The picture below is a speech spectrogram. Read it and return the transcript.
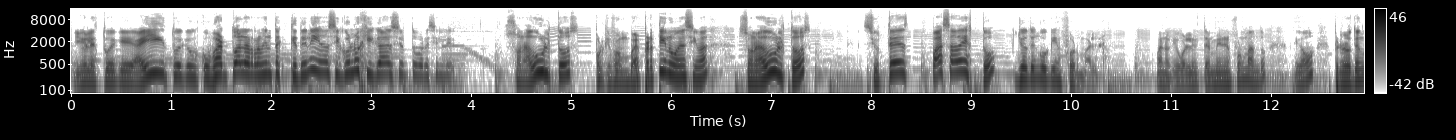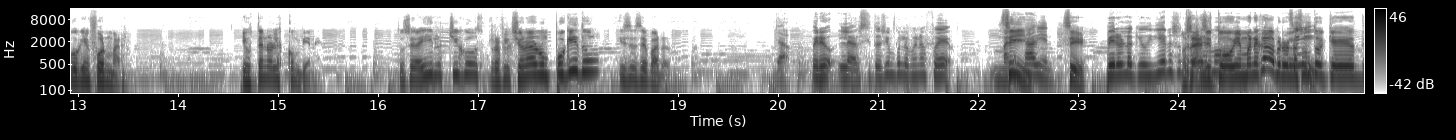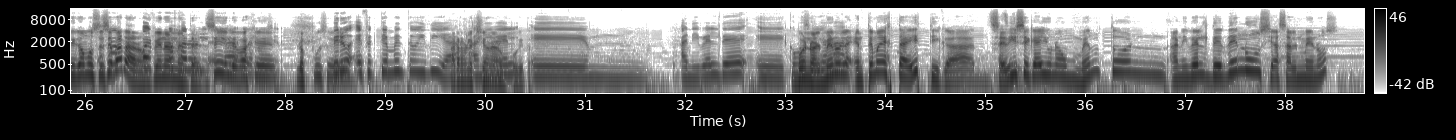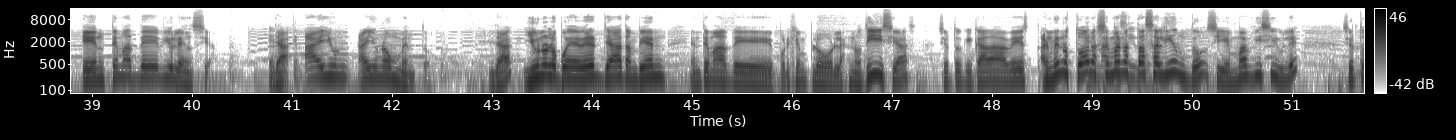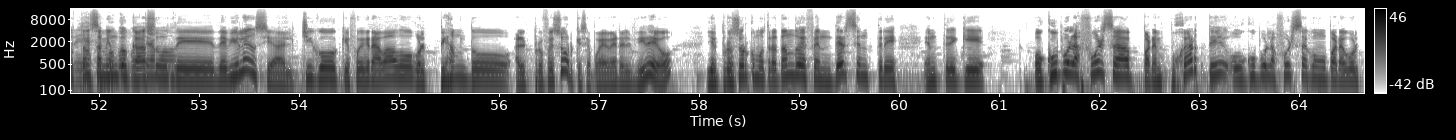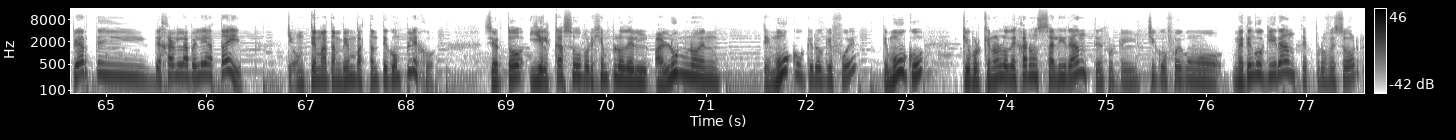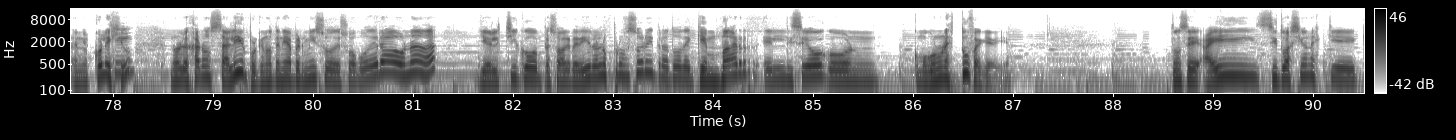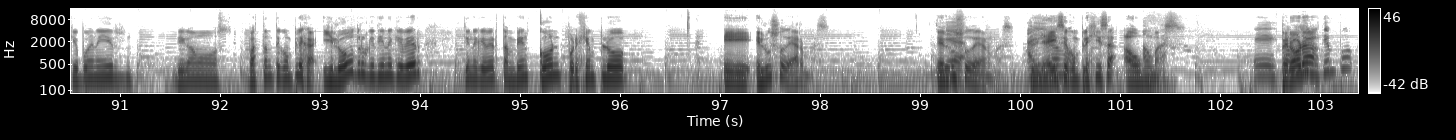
Y yo les tuve que, ahí tuve que ocupar todas las herramientas que tenía psicológicas, ¿cierto? Para decirle, son adultos, porque fue un buen pertino encima, son adultos. Si usted pasa de esto, yo tengo que informarlo. Bueno, que igual le termine informando, digamos, pero lo tengo que informar. Y a usted no les conviene. Entonces ahí los chicos reflexionaron un poquito y se separaron. Ya, pero la situación por lo menos fue Sí, manejada bien. sí. Pero lo que hoy día No nosotros sé si vemos- estuvo bien manejada, pero el Sí. asunto es que, digamos, se O sea, separaron finalmente. sí, la- le bajé, los puse. Pero efectivamente hoy día, a reflexionar un nivel, poquito. eh, a nivel de... eh, ¿cómo bueno, se al menos en tema de estadística, se Sí. dice que hay un aumento en- a nivel de denuncias, al menos, en temas de violencia. Ya hay un, hay un aumento. ¿Ya? Y uno lo puede ver ya también en temas de, por ejemplo, las noticias, ¿cierto? Que cada vez, al menos toda Es la semana está saliendo, sí, es más visible, ¿cierto? Están saliendo casos de, de violencia. El chico que fue grabado golpeando al profesor, que se puede ver el video, y el profesor como tratando de defenderse entre, entre que ocupo la fuerza para empujarte o ocupo la fuerza como para golpearte y dejar la pelea hasta ahí, que es un tema también bastante complejo, ¿cierto? Y el caso, por ejemplo, del alumno en Temuco, creo que fue, Temuco, que porque no lo dejaron salir antes, porque el chico fue como, me tengo que ir antes, profesor, en el colegio, Sí. no lo dejaron salir porque no tenía permiso de su apoderado o nada, y el chico empezó a agredir a los profesores y trató de quemar el liceo con como con una estufa que había. Entonces hay situaciones que, que pueden ir, digamos, bastante complejas. Y lo otro que tiene que ver, tiene que ver también con, por ejemplo, eh, el uso de armas. El Yeah. uso de armas. Ahí y ahí se complejiza aún, Aún más. Eh, ¿estamos Pero ahora- en el tiempo?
